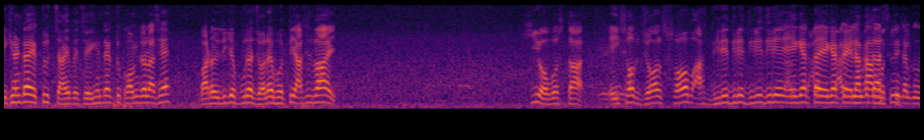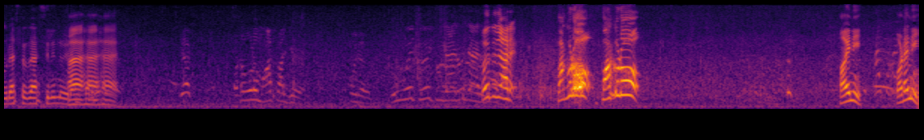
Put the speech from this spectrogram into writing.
এইখানটা একটু চাই পেয়েছে এইখানটা একটু কম জল আছে বাট ওইদিকে পুরো জলে ভর্তি। আসিস ভাই কি অবস্থা? এই সব জল সব ধীরে ধীরে ধীরে ধীরে এক একটা এক একটা এলাকা ভর্তি। কালকে রাস্তাতে আসছিলেন হ্যাঁ হ্যাঁ হ্যাঁ। ওই তো যা রে। পাকড়ো পাকড়ো। হয়নি পড়েনি।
